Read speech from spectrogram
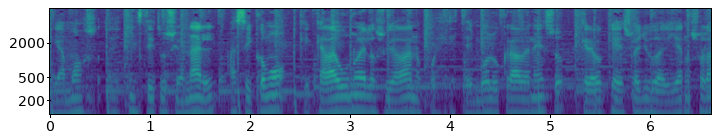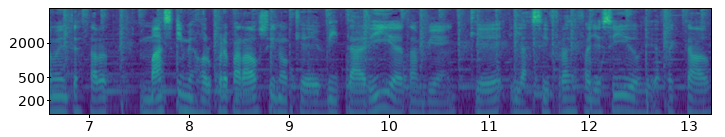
digamos, eh, institucional, así como que cada uno de los ciudadanos pues esté involucrado en eso, creo que eso ayudaría no solamente a estar más y mejor preparados, sino que evitaría también que las cifras de fallecidos y de afectados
